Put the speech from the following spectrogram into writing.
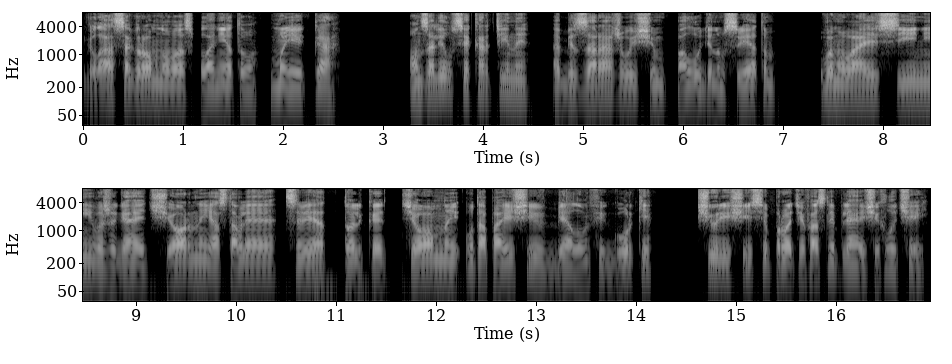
Глаз огромного с планету маяка. Он залил все картины обеззараживающим полуденным светом, вымывая синий, выжигая черный, оставляя цвет только темный, утопающий в белом фигурке, щурящийся против ослепляющих лучей.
